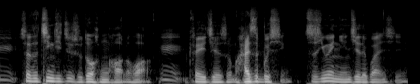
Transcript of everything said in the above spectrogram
嗯，甚至经济基础都很好的话，嗯，可以接受吗？还是不行？只是因为年纪的关系？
